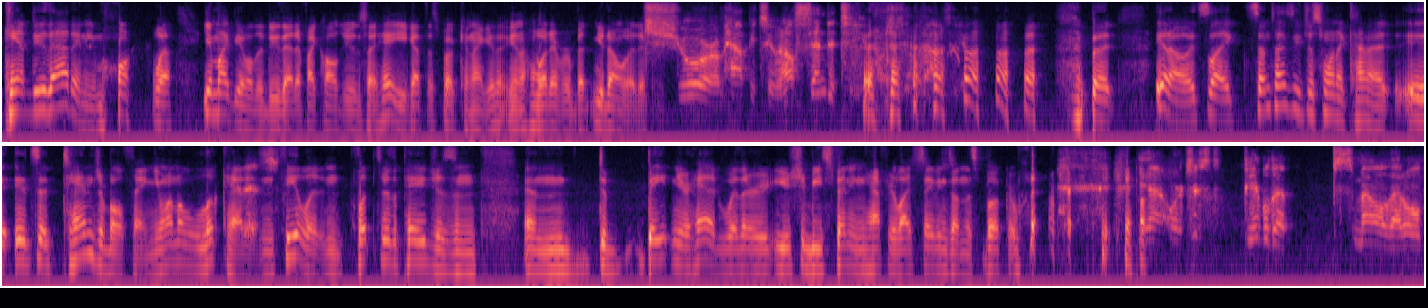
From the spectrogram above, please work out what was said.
Can't do that anymore. Well, you might be able to do that if I called you and say, "Hey, you got this book? Can I get it?" You know, whatever. But you know what? If, Sure, I'm happy to, and I'll send it to you. I'll ship it out to you. but you know, it's like sometimes you just want to kind of. It, it's a tangible thing. You want to look at It it, and feel it and flip through the pages and and debate in your head whether you should be spending half your life savings on this book or whatever. You know? Yeah, or just be able to smell that old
